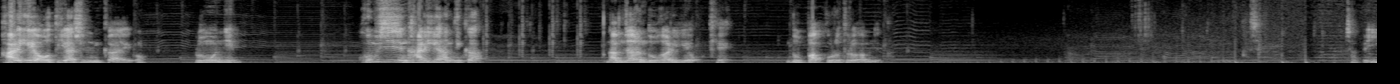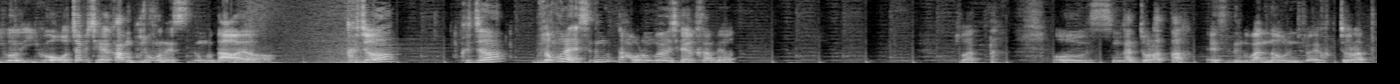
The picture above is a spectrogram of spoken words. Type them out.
가리게 어떻게 하십니까 이거? 루모님? 홈 시즌 가리게 합니까? 남자는 노가리게 오케이. 노 밖으로 들어갑니다 어차피 이거 이거 어차피 제가 까면 무조건 S 등급 나와요 그죠? 그죠? 무조건 S 등급 나오는 거예요 제가 까면 좋았다 어우 순간 쫄았다 S 등급 안 나오는 줄 알고 쫄았다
